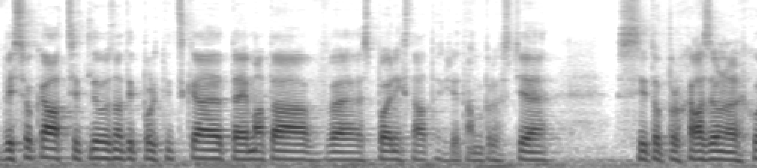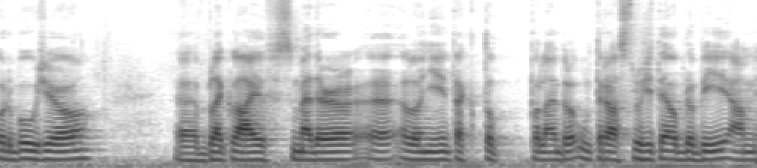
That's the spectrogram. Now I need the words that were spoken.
vysoká citlivost na ty politické témata ve Spojených státech, že tam prostě si to procházelo nelehkou dobou, že jo. Eh, Black Lives Matter eh, loni, tak to podle mě bylo ultra složité období a, my,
